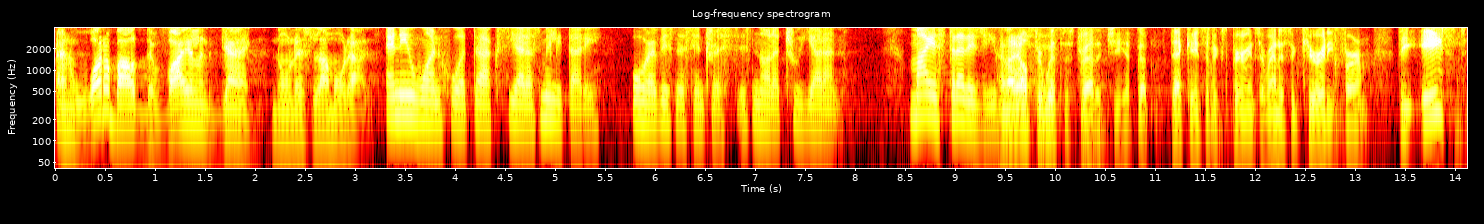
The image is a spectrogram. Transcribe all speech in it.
And what about the violent gang known as La Moral? Anyone who attacks Yara's military or business interests is not a true Yaran. My strategy And I helped her with the strategy. I've got decades of experience. I ran a security firm. The East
